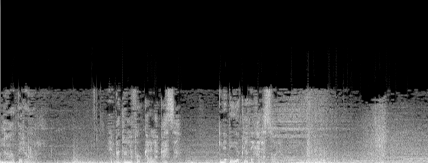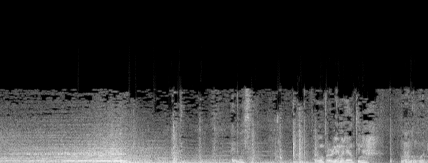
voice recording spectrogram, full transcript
No, pero el patrón la fue a buscar a la casa y me pidió que los dejara solo. Permiso. ¿Algún problema, Leontina? No, ninguno.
